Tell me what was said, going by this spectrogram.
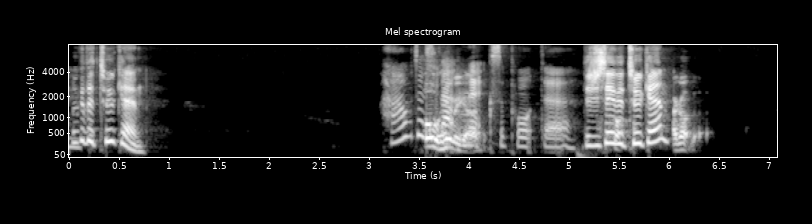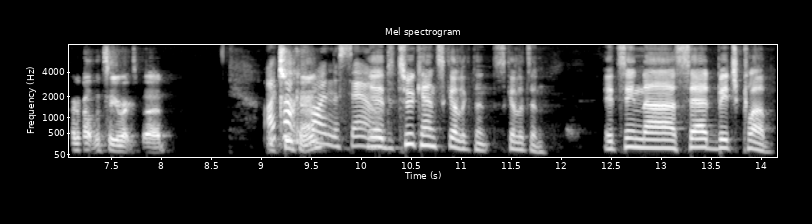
Look at the toucan. How does Oh, that we go. neck support the? Did you see the oh, toucan? I got, I got the T Rex bird. I The can't find the sound. Yeah, the toucan skeleton. Skeleton. It's in uh, Sad Bitch Club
